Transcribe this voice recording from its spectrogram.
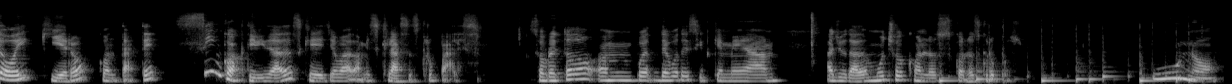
hoy quiero contarte cinco actividades que he llevado a mis clases grupales. Sobre todo, um, debo decir que me ha ayudado mucho con los, con los grupos. Uno,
